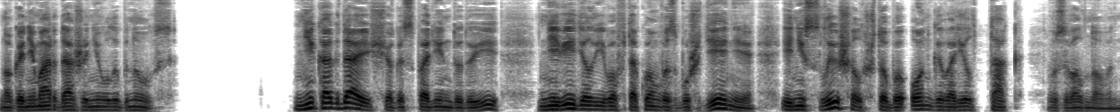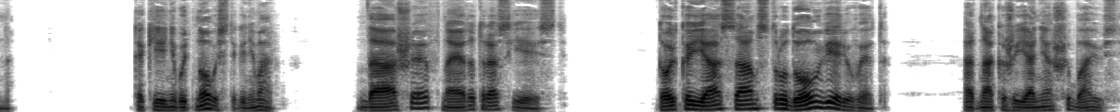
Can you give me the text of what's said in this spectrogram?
Но Ганимар даже не улыбнулся. Никогда еще господин Дудуи не видел его в таком возбуждении и не слышал, чтобы он говорил так взволнованно. — Какие-нибудь новости, Ганимар? — Да, шеф, на этот раз есть. Только я сам с трудом верю в это. Однако же я не ошибаюсь.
